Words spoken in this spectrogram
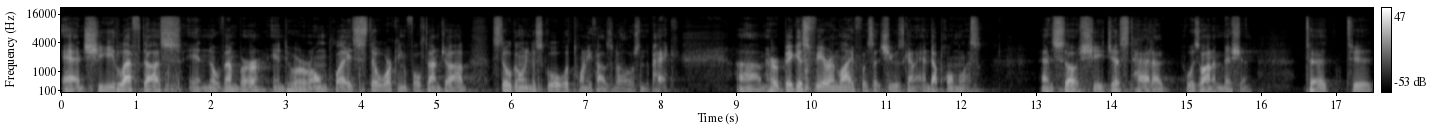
And she left us in November into her own place, still working full time job, still going to school with $20,000 in the bank. Um, her biggest fear in life was that she was going to end up homeless. And so she just had a, was on a mission to, to,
